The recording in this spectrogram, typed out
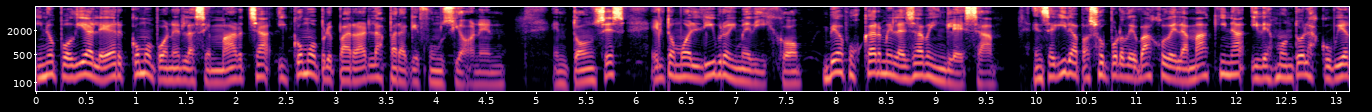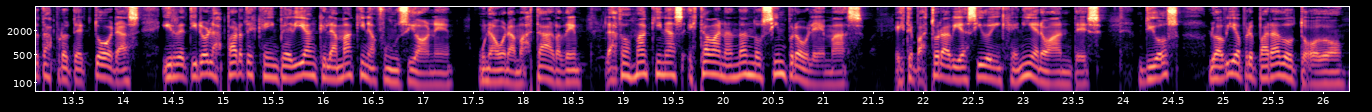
y no podía leer cómo ponerlas en marcha y cómo prepararlas para que funcionen. Entonces él tomó el libro y me dijo, ve a buscarme la llave inglesa. Enseguida pasó por debajo de la máquina y desmontó las cubiertas protectoras y retiró las partes que impedían que la máquina funcione. Una hora más tarde, las dos máquinas estaban andando sin problemas. Este pastor había sido ingeniero antes. Dios lo había preparado todo.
